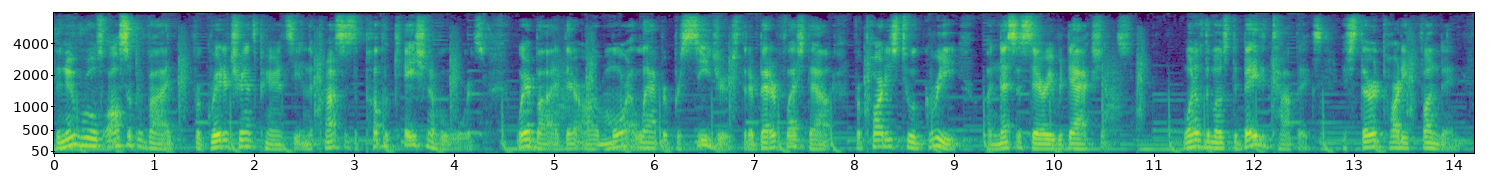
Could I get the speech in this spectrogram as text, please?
The new rules also provide for greater transparency in the process of publication of awards, whereby there are more elaborate procedures that are better fleshed out for parties to agree on necessary redactions. One of the most debated topics is third party funding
